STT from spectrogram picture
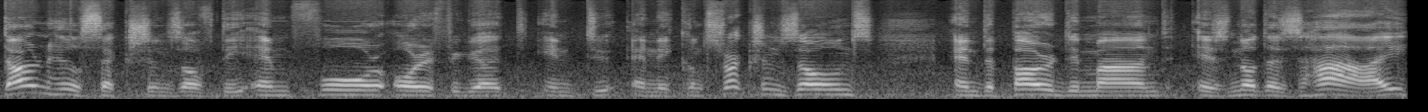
downhill sections of the M4, or if you get into any construction zones and the power demand is not as high,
